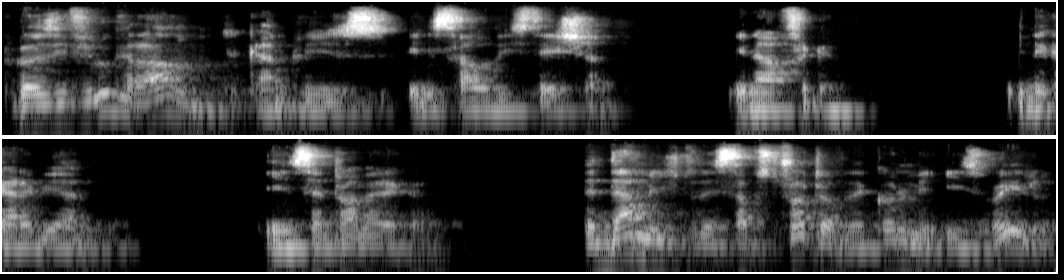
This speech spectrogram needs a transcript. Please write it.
Because if you look around the countries in Southeast Asia, in Africa, in the Caribbean, in Central America, the damage to the substrate of the economy is real.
